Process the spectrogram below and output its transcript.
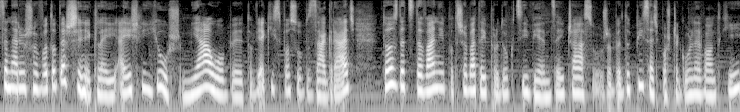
Scenariuszowo to też się nie klei, a jeśli już miałoby to w jakiś sposób zagrać, to zdecydowanie potrzeba tej produkcji więcej czasu, żeby dopisać poszczególne wątki,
